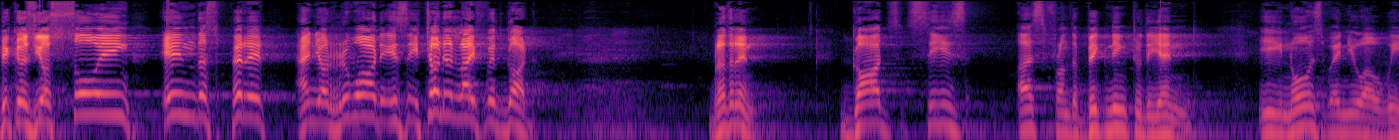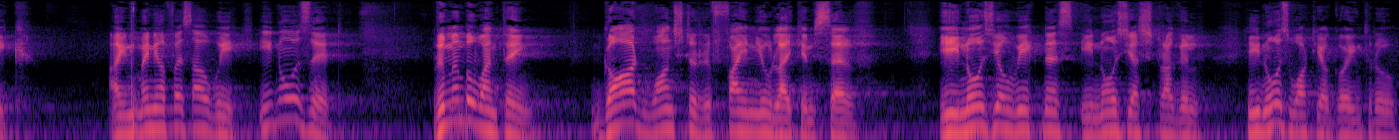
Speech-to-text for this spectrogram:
because you're sowing in the Spirit and your reward is eternal life with God. Amen. Brethren, God sees us from the beginning to the end. He knows when you are weak. I know many of us are weak. He knows it. Remember one thing God wants to refine you like Himself. He knows your weakness, He knows your struggle, He knows what you're going through.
